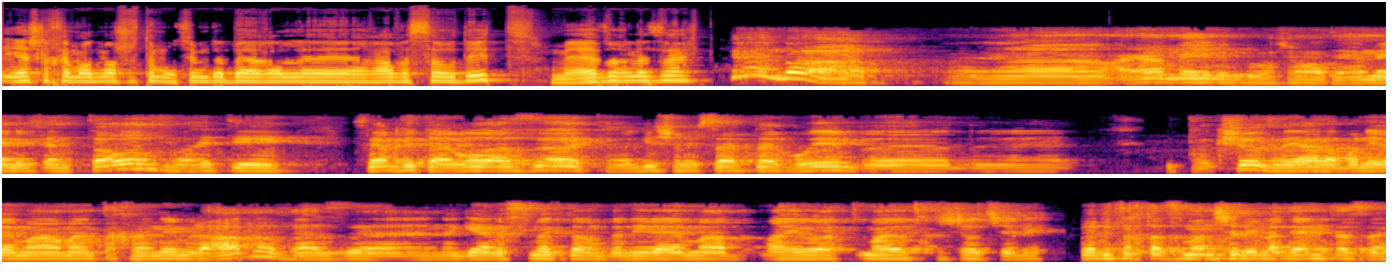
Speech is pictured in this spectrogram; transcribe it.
יש לכם עוד משהו שאתם רוצים לדבר על אה, ערב הסעודית מעבר לזה? כן, לא, היה מיין, כמו שאמרתי, היה מיין איבנט טוב, הייתי, סיימתי את האירוע הזה, כרגיל שאני מסיים את האירועים התרגשות, ויאללה בוא נראה מה, מה הם מתכננים להבא, ואז uh, נגיע לסמקדאון ונראה מה, מה, היו, מה היו התחושות שלי. ואני צריך את הזמן שלי לרנט הזה.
